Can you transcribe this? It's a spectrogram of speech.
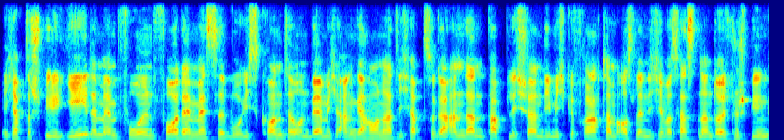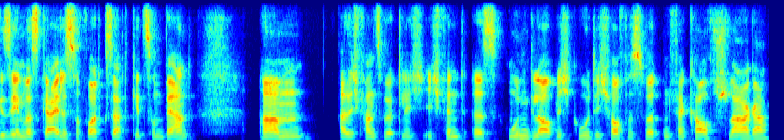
ich habe das Spiel jedem empfohlen vor der Messe, wo ich es konnte und wer mich angehauen hat. Ich habe sogar anderen Publishern, die mich gefragt haben, ausländische, was hast du an deutschen Spielen gesehen, was geil ist, sofort gesagt, geht zum Bernd. Ähm, also ich fand es wirklich, ich finde es unglaublich gut. Ich hoffe, es wird ein Verkaufsschlager.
